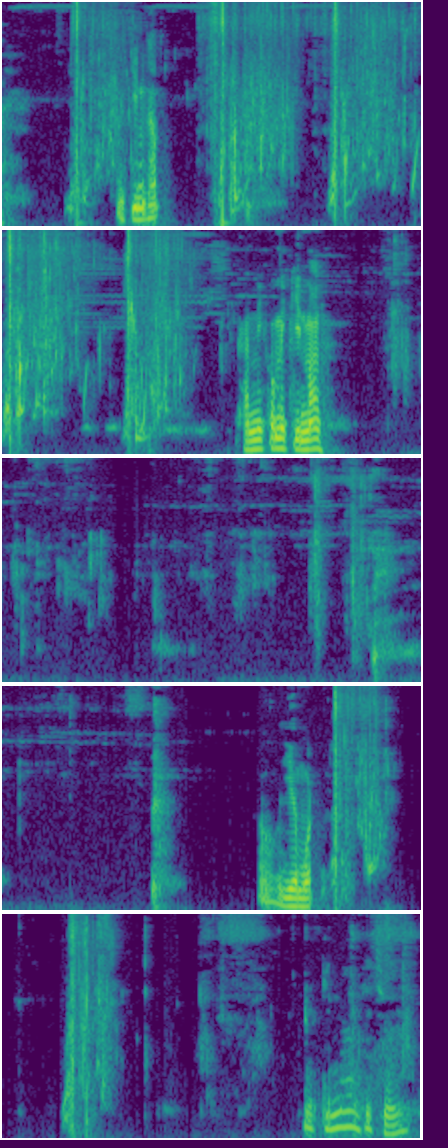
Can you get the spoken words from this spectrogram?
ยไม่กินครับ คันนี้ก็ไม่กินมั้งโอ้เยื่อหมด ไม่กินมากเฉยๆ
